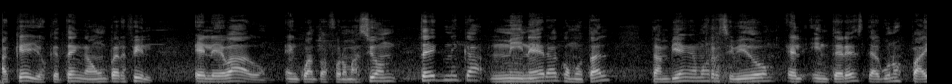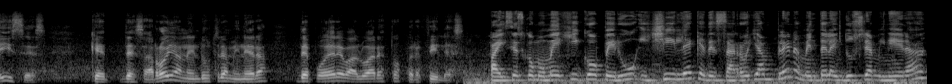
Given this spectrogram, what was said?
Aquellos que tengan un perfil elevado en cuanto a formación técnica minera como tal, también hemos recibido el interés de algunos países que desarrollan la industria minera de poder evaluar estos perfiles. Países como México, Perú y Chile, que desarrollan plenamente la industria minera,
